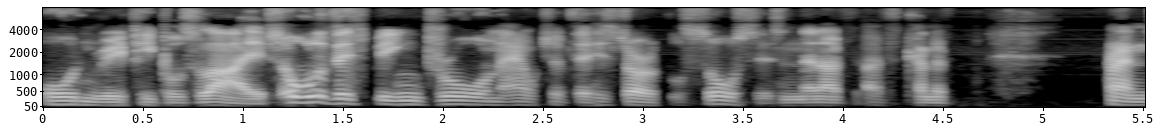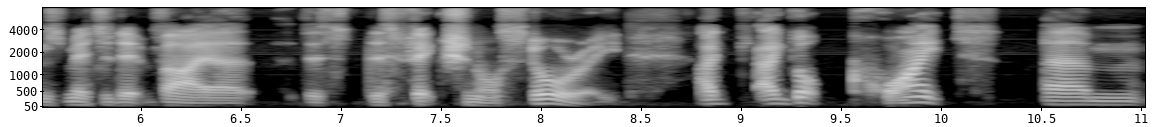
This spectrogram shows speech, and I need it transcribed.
ordinary people's lives. All of this being drawn out of the historical sources, and then I've, I've kind of transmitted it via this this fictional story. I, I got quite um,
